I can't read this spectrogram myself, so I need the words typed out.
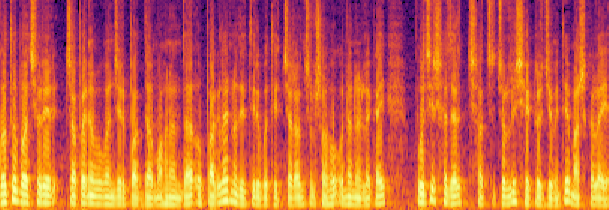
গত বছরের চপাইনবগঞ্জের পদ্মা, মহানন্দা ও পাগলা নদীর তিরুপতির চরাঞ্চল সহ অন্যান্য এলাকায় পঁচিশ হাজার সাতশো চল্লিশ হেক্টর জমিতে মাসকলাই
